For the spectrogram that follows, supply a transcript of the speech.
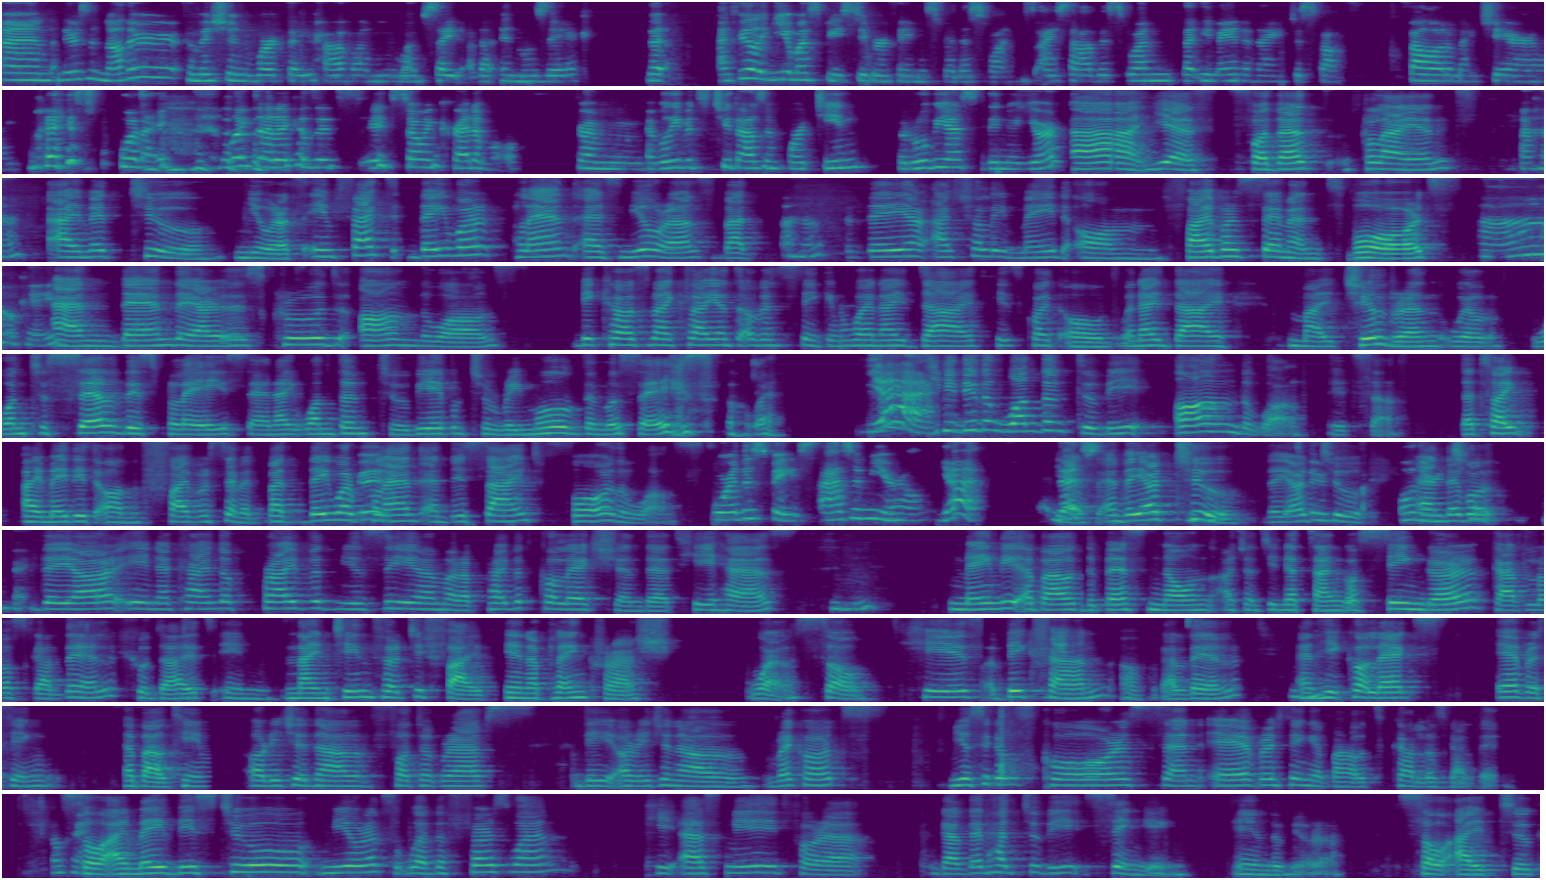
And there's another commissioned work that you have on your website uh, that in Mosaic that I feel like you must be super famous for this one because I saw this one that you made and I just got fell out of my chair like when I looked at it because it's it's so incredible. From I believe it's 2014, Rubias de New York. Ah, yes. For that client, uh-huh. I made two murals. In fact, they were planned as murals, but uh-huh. they are actually made on fiber cement boards Ah, okay. And then they are screwed on the walls because my client always thinking when I die, he's quite old. When I die, my children will want to sell this place and I want them to be able to remove the mosaics. well, yeah. He didn't want them to be on the wall itself. That's why I made it on fiber cement, but they were Good. planned and designed for the walls. For the space as a mural. Yeah. Yes, and they are two. They are two. Oh, and they two. were okay. they are in a kind of private museum or a private collection that he has. Mm-hmm. Mainly about the best known Argentina tango singer, Carlos Gardel, who died in 1935 in a plane crash. Well, so he is a big fan of Gardel mm-hmm. and he collects everything about him original photographs, the original records, musical scores, and everything about Carlos Gardel. Okay. So I made these two murals. Well, the first one, he asked me for a, Gardel had to be singing in the mural. So I took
